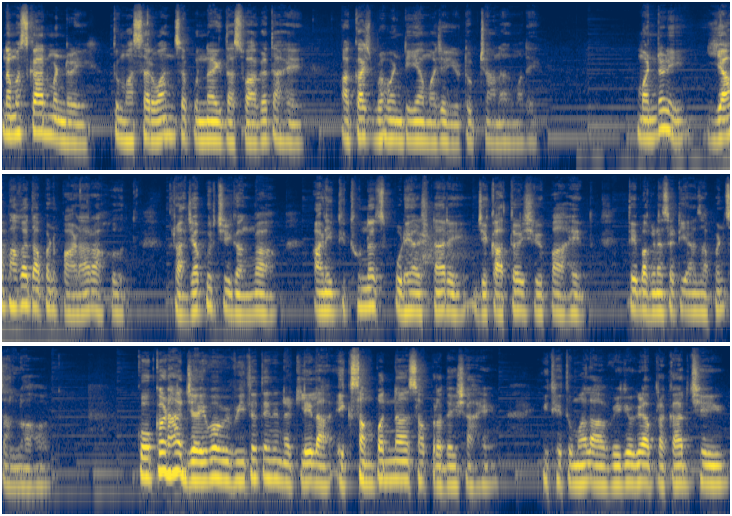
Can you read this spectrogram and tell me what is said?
नमस्कार मंडळी तुम्हा सर्वांचं पुन्हा एकदा स्वागत आहे आकाश भवंटी या माझ्या यूट्यूब चॅनलमध्ये मंडळी या भागात आपण पाहणार आहोत राजापूरची गंगा आणि तिथूनच पुढे असणारे जे कातळ शिल्प आहेत ते बघण्यासाठी आज आपण चाललो आहोत. कोकण हा जैवविविधतेने नटलेला एक संपन्न असा प्रदेश आहे. इथे तुम्हाला वेगवेगळ्या प्रकारचे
